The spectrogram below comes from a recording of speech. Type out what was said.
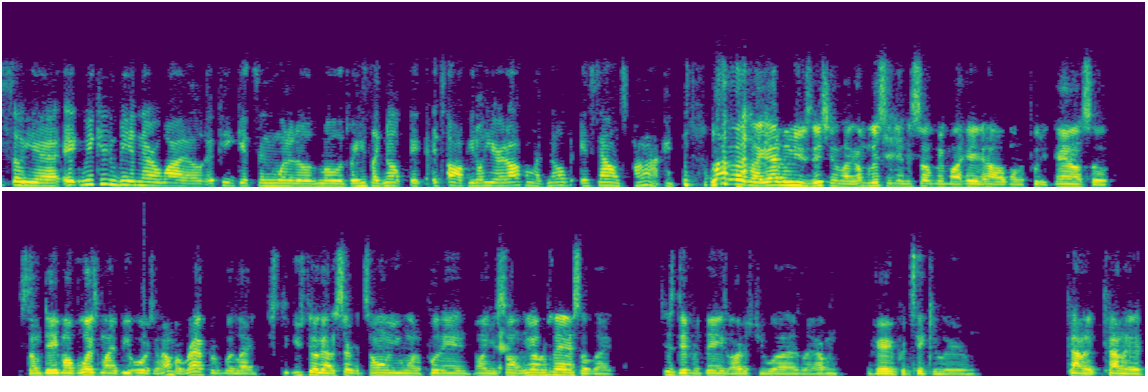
So yeah, it, we can be in there a while if he gets in one of those modes where he's like, "Nope, it, it's off. You don't hear it off." I'm like, "No, it sounds fine." because like as a musician, like I'm listening to something in my head how I want to put it down, so someday my voice might be hoarse and I'm a rapper, but like st- you still got a certain tone you want to put in on your song. You know what I'm saying? So like just different things artistry wise. Like I'm very particular, kind of kind of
